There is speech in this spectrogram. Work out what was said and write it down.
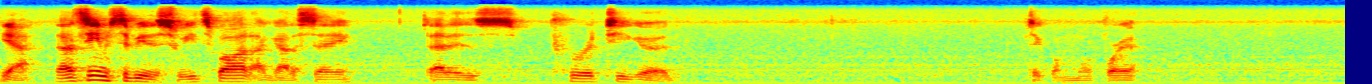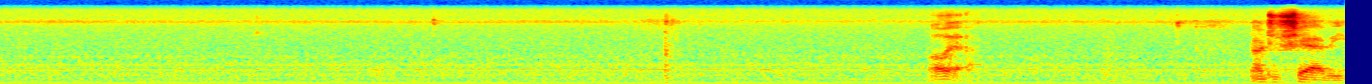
Yeah, that seems to be the sweet spot, I gotta say. That is pretty good. Take one more for you. Oh yeah. Not too shabby.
